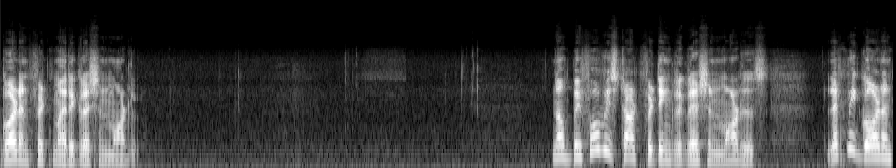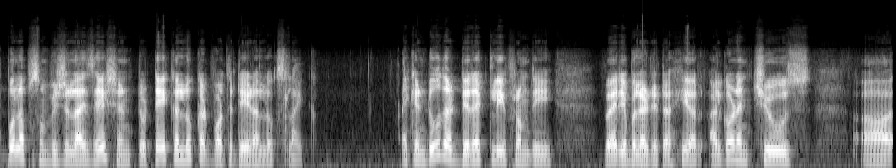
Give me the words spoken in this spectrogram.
go ahead and fit my regression model. Now, before we start fitting regression models, let me go ahead and pull up some visualization to take a look at what the data looks like. I can do that directly from the variable editor here. I'll go ahead and choose uh,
